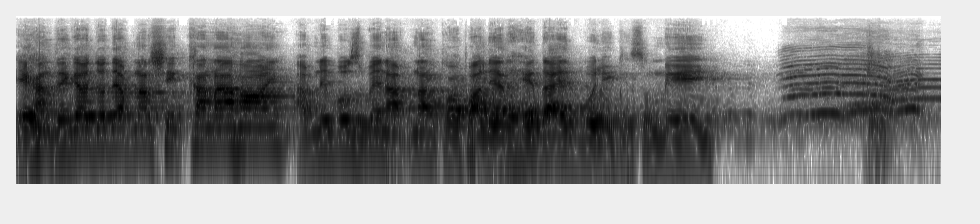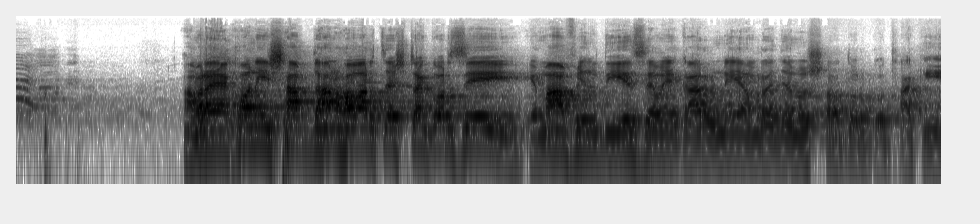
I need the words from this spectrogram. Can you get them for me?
এখান থেকে যদি আপনার শিক্ষা না হয়, আপনি বুঝবেন আপনার কপালে আর হেদায়েত বলে কিছু নেই। আমরা এখনই সাবধান হওয়ার চেষ্টা করছি। এ মাহফিল দিয়েছে ওই কারণে আমরা যেন সতর্ক থাকি।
